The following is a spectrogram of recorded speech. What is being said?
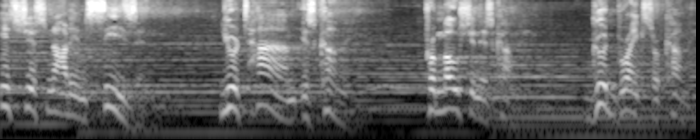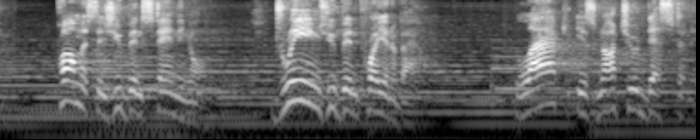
It's just not in season. Your time is coming. Promotion is coming. Good breaks are coming. Promises you've been standing on. Dreams you've been praying about. Lack is not your destiny.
